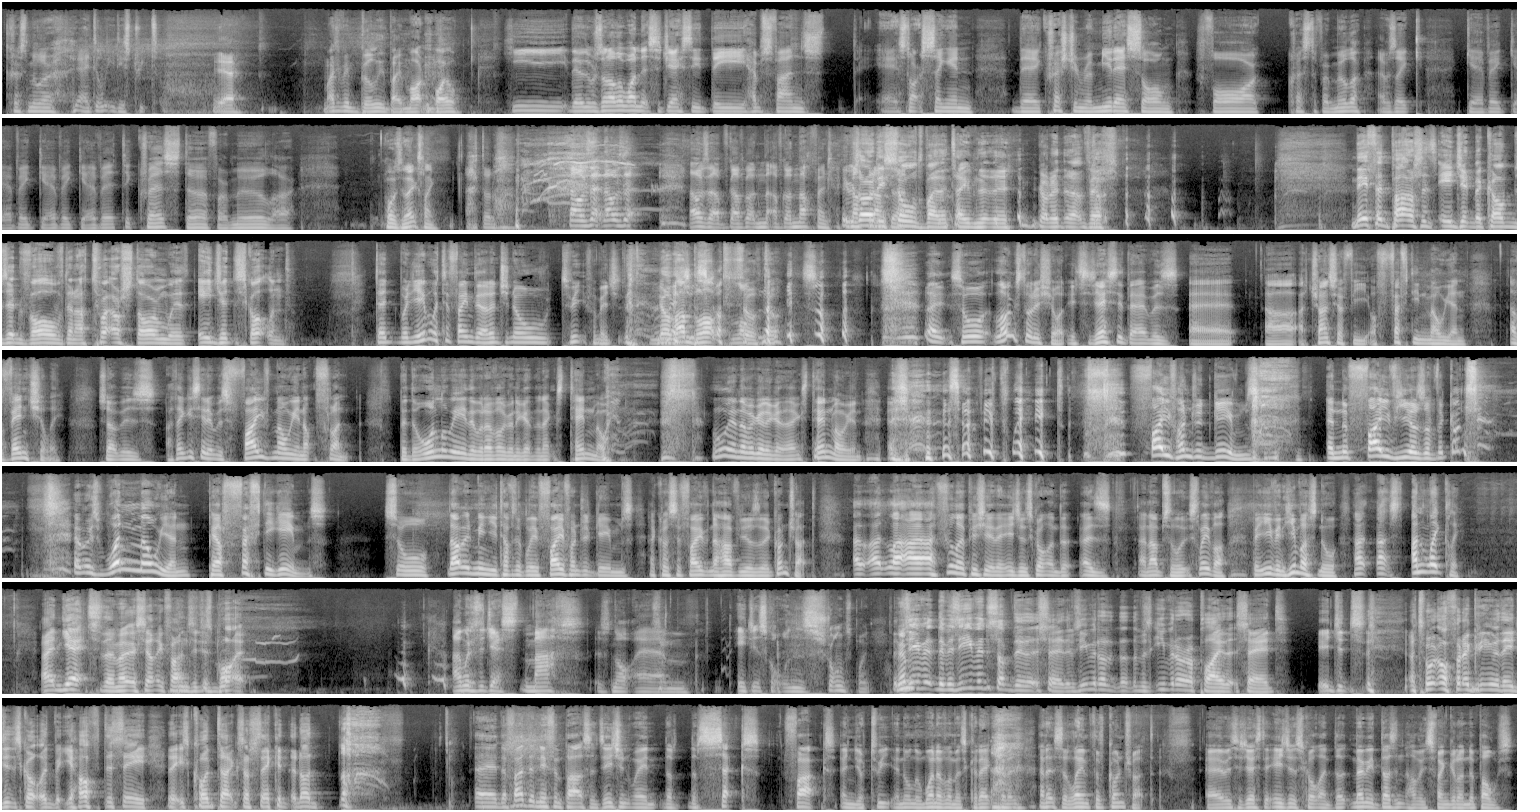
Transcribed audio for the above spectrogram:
Chris Mueller uh, deleted his tweet. Yeah. Imagine being bullied by Martin Boyle. He there, there was another one that suggested the Hibs fans uh, start singing the Christian Ramirez song for Christopher Mueller. I was like, give it, give it, give it, give it to Christopher Mueller. What was the next line? I don't know. that was it. That was it. That was it. I've got, I've got, I've got nothing. It was Nothing already after that. sold by the time that they got into that verse. Nathan Patterson's agent becomes involved in a Twitter storm with Agent Scotland. Did were you able to find the original tweet from Agent? No, I'm blocked. So no. so, right. So, long story short, it suggested that it was uh, a, a transfer fee of 15 million eventually. So it was, I think he said it was 5 million up front, but the only way they were ever going to get the next 10 million. the only never going to get the next 10 million is, is if he played 500 games in the five years of the contract. It was 1 million per 50 games. So that would mean you'd have to play 500 games across the five and a half years of the contract. I, I, I fully appreciate that Agent Scotland is an absolute slaver, but even he must know that that's unlikely. And yet, the amount of Celtic fans who just bought it. I'm going to suggest maths is not um, Agent Scotland's strong point. There was, even, there was even somebody that said there was even a, there was even a reply that said agents. I don't often agree with Agent Scotland, but you have to say that his contacts are second to none. Uh, the fact that Nathan Patterson's agent went, there, there's six facts in your tweet and only one of them is correct, and, it, and it's the length of contract, uh, would suggest that Agent Scotland do, maybe doesn't have his finger on the pulse.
